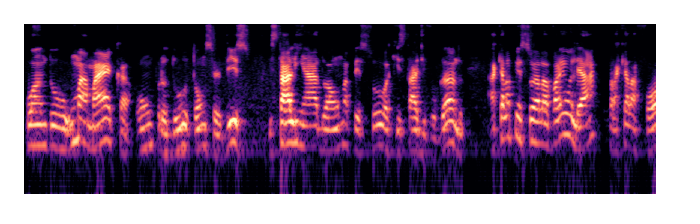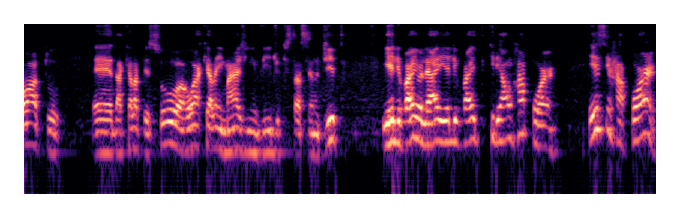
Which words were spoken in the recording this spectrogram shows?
quando uma marca, ou um produto, ou um serviço, está alinhado a uma pessoa que está divulgando, aquela pessoa ela vai olhar para aquela foto é, daquela pessoa ou aquela imagem em vídeo que está sendo dita e ele vai olhar e ele vai criar um rapport. Esse rapport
